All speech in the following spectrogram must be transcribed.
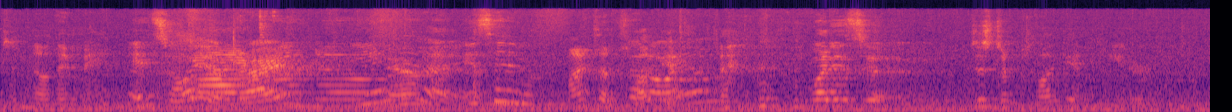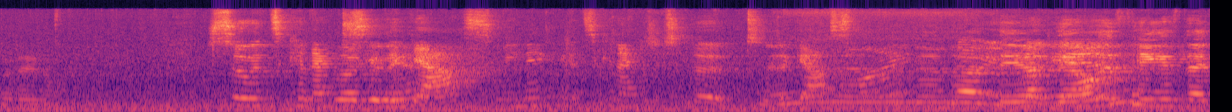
Didn't know they made them. it's oil, Yeah, I right? don't know. Yeah, is it? Mine's a plug-in. What is it? Just a plug-in heater, but I don't. So it's connected Plug to the in? gas, meaning it's connected to the, to the No, gas no, line? No, No, no, you the, plug the it only thing is that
